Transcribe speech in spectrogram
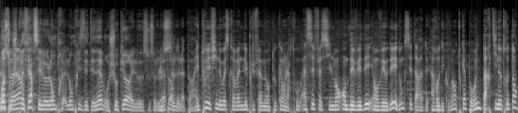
Moi, ce que je préfère, c'est l'emprise des ténèbres, Shocker et le sous-sol de la de la peur. Et tous les films de Wes Craven, les plus fameux en tout cas, on les retrouve assez facilement en DVD et en VOD. Et donc c'est à, à redécouvrir en tout cas pour une partie. Notre temps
